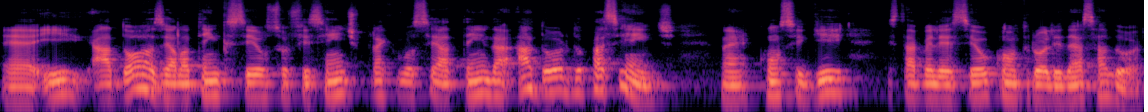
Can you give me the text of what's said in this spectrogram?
é, e a dose ela tem que ser o suficiente para que você atenda a dor do paciente, né? conseguir estabelecer o controle dessa dor.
